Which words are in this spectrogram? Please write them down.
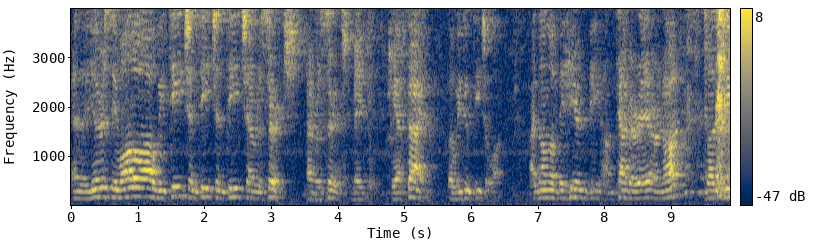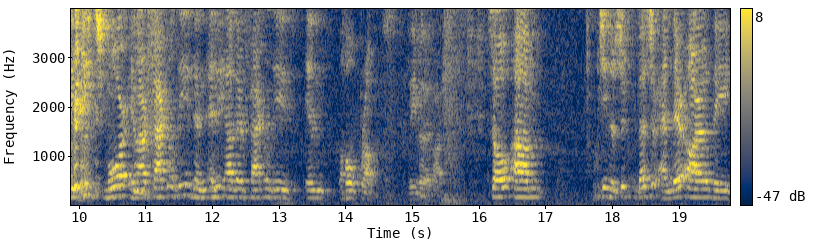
and the University of Ottawa, we teach and teach and teach and research and research, make it. We have time but we do teach a lot. I don't know if they hear here to on tabaret or not, but we teach more in our faculty than any other faculties in the whole province, believe it or not. So um, a research professor, and there are the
